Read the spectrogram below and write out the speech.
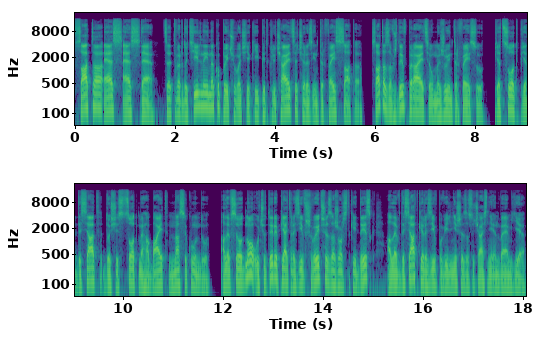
SATA SSD – це твердотільний накопичувач, який підключається через інтерфейс SATA. SATA завжди впирається у межу інтерфейсу 550 до 600 МБ на секунду, але все одно у 4-5 разів швидше за жорсткий диск, але в десятки разів повільніше за сучасні NVMe.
